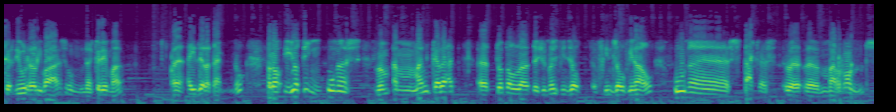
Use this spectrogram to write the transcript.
que es diu Relivàs, una crema eh, hidratant, no? Però jo tinc unes... M'han quedat eh, tot el de genoll fins al, fins al final unes taques eh, eh, marrons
